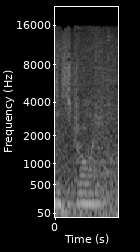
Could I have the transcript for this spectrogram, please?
Destroyed.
